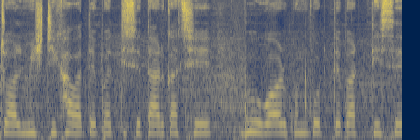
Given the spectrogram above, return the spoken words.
জল মিষ্টি খাওয়াতে পারতিছে, তার কাছে ভোগ অর্পণ করতে পারতিছে।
